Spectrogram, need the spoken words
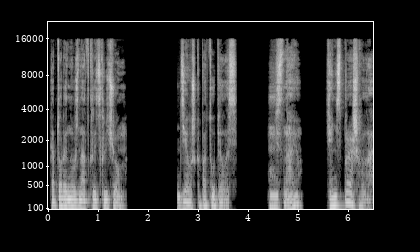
который нужно открыть ключом?» Девушка потупилась. «Не знаю. Я не спрашивала».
